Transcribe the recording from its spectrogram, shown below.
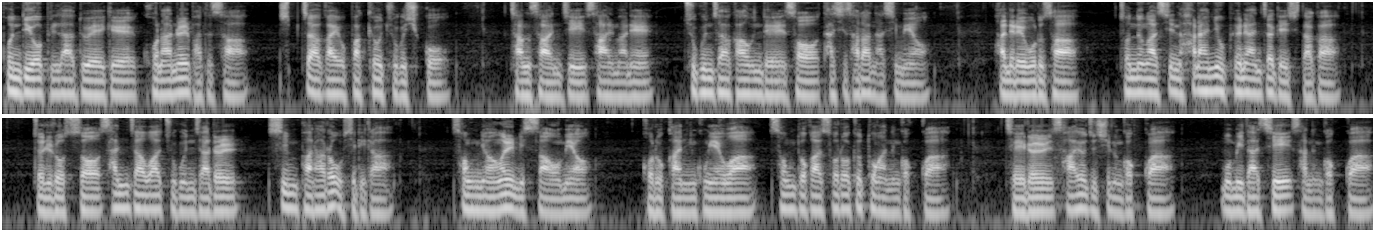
본디오 빌라도에게 고난을 받으사 십자가에 못 박혀 죽으시고 장사한 지 사흘 만에 죽은 자 가운데에서 다시 살아나시며 하늘에 오르사 전능하신 하나님 우편에 앉아 계시다가 저리로서 산자와 죽은 자를 심판하러 오시리라 성령을 믿사오며 거룩한 공예와 성도가 서로 교통하는 것과 죄를 사하여 주시는 것과 몸이 다시 사는 것과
